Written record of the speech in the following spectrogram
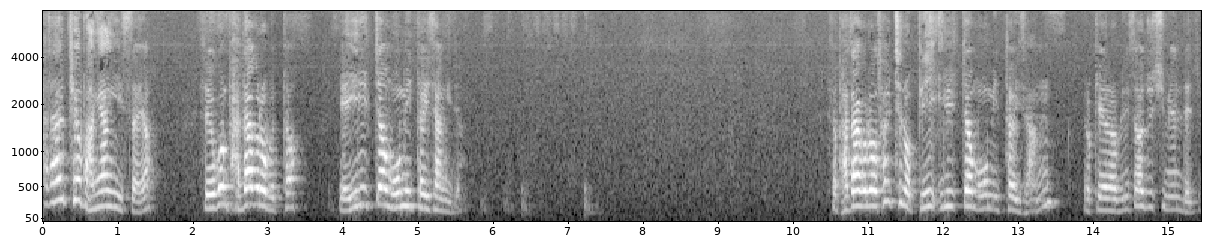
화살표 방향이 있어요. 그래서 이건 바닥으로부터 1.5m 예, 이상이죠. 그래서 바닥으로 설치 높이 1.5m 이상 이렇게 여러분이 써주시면 되죠.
